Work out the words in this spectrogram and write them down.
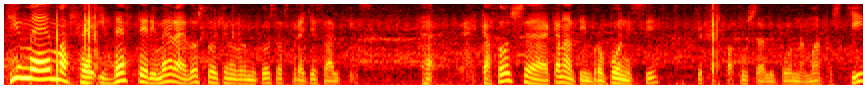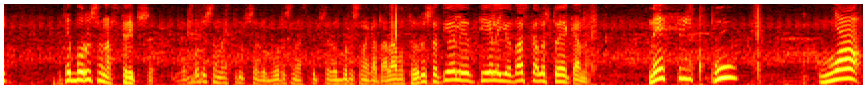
Τι με έμαθε η δεύτερη μέρα εδώ στο χιονοδρομικός στι Αυστριακές Άλπε. Καθώς ε, έκανα την προπόνηση και προσπαθούσα λοιπόν να μάθω σκι, δεν μπορούσα να στρίψω. Δεν μπορούσα να στρίψω, δεν μπορούσα να στρίψω, δεν μπορούσα να καταλάβω. Θεωρούσα ότι έλεγε, τι έλεγε ο δάσκαλος το έκανα. Μέχρι που μια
